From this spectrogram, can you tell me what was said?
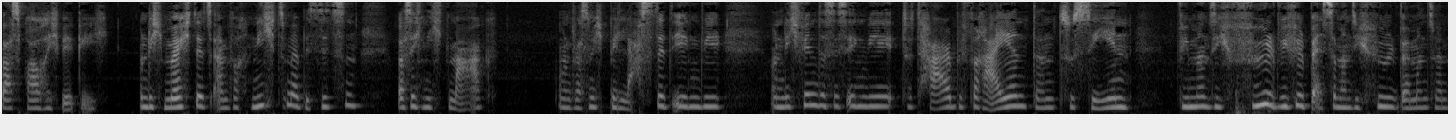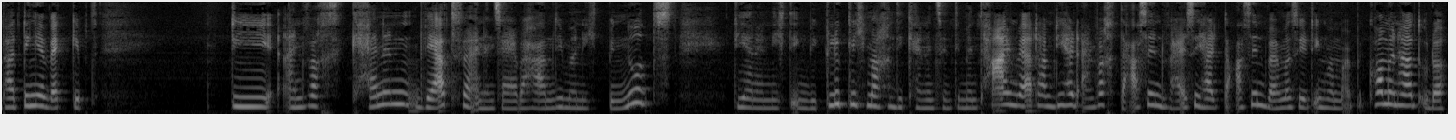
was brauche ich wirklich. Und ich möchte jetzt einfach nichts mehr besitzen, was ich nicht mag und was mich belastet irgendwie. Und ich finde, es ist irgendwie total befreiend, dann zu sehen, wie man sich fühlt, wie viel besser man sich fühlt, wenn man so ein paar Dinge weggibt, die einfach keinen Wert für einen selber haben, die man nicht benutzt, die einen nicht irgendwie glücklich machen, die keinen sentimentalen Wert haben, die halt einfach da sind, weil sie halt da sind, weil man sie halt irgendwann mal bekommen hat oder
